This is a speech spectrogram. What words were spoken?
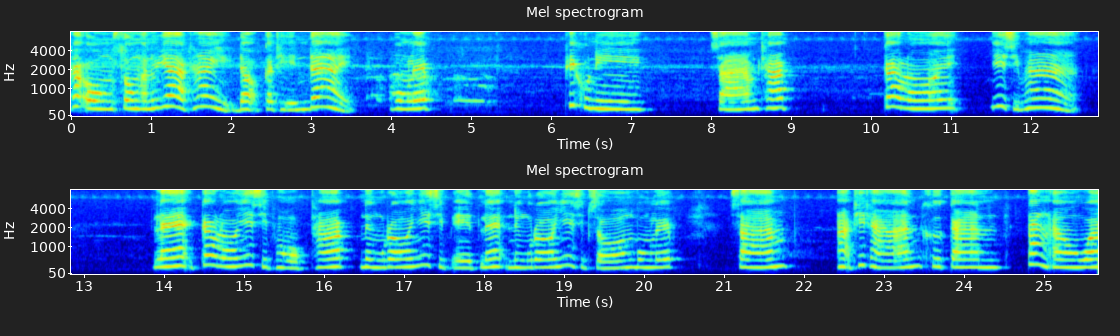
ธองค์ทรงอนุญาตให้เดาะกฐินได้ วงเล็บพิคุณี สามทับเก้าร้อยยี่สิบห้าและ926ทับ121และ122วงเล็บ 3. อธิษฐานคือการตั้งเอาไว้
